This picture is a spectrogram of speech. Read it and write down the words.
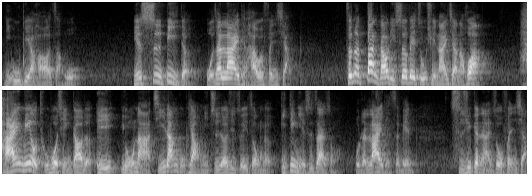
你务必要好好掌握。因为势必的，我在 Light 还会分享。针对半导体设备族群来讲的话，还没有突破前高的，诶，有哪几档股票你值得去追踪的？一定也是在什么我的 Light 这边持续跟你来做分享。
